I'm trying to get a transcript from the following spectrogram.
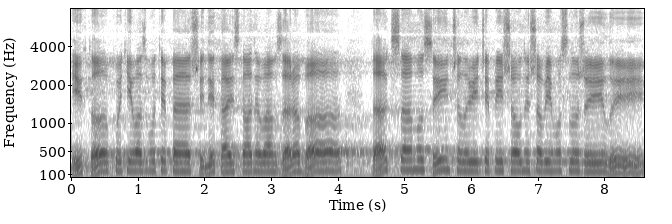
і хто б хотів вас бути перший, нехай стане вам за раба. Так само син чоловічий прийшов, не щоб йому служили,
